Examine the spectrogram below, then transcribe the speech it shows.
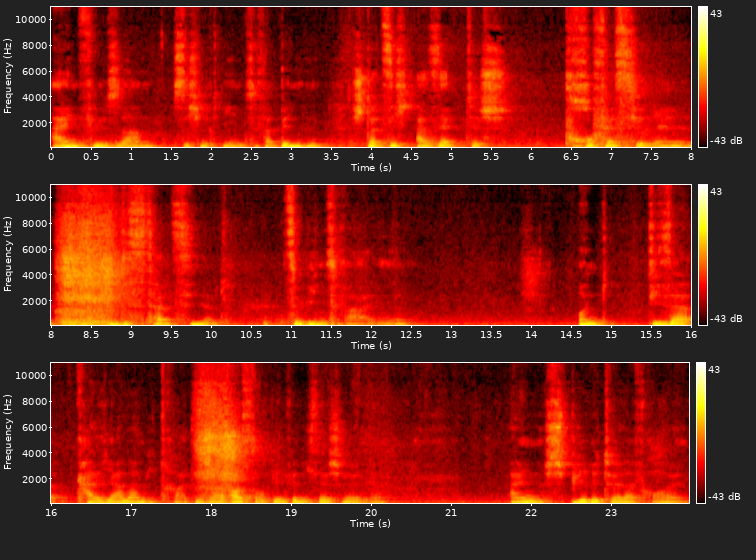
einfühlsam, sich mit ihnen zu verbinden, statt sich aseptisch, professionell, distanziert zu ihnen zu verhalten. Ne? Und dieser Kalyana Mitra, dieser Ausdruck, den finde ich sehr schön. Ja? Ein spiritueller Freund,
